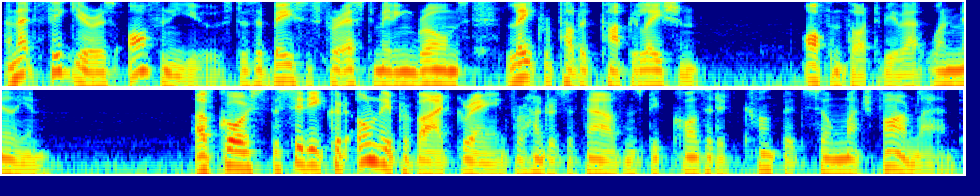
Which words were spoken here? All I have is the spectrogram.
and that figure is often used as a basis for estimating Rome's late Republic population, often thought to be about 1 million. Of course, the city could only provide grain for hundreds of thousands because it had conquered so much farmland,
